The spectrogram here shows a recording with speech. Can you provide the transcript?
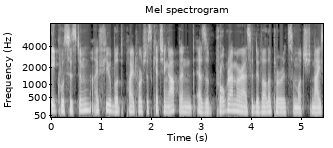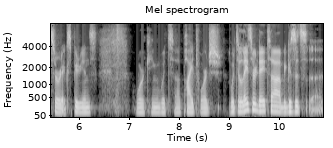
ecosystem, I feel, but PyTorch is catching up. And as a programmer, as a developer, it's a much nicer experience working with uh, PyTorch with the laser data because it's a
